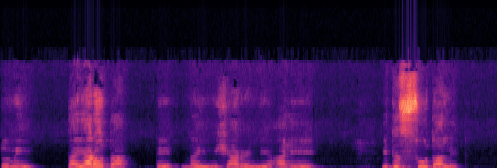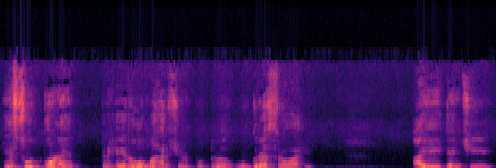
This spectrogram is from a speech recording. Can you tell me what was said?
तुम्ही तयार होता. ते नैमिषारण्य आहे. इथं सूत आलेत. हे सूत कोण आहेत? तर हे रोमहर्षण पुत्र उग्रस्रव आहेत. आई त्यांची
